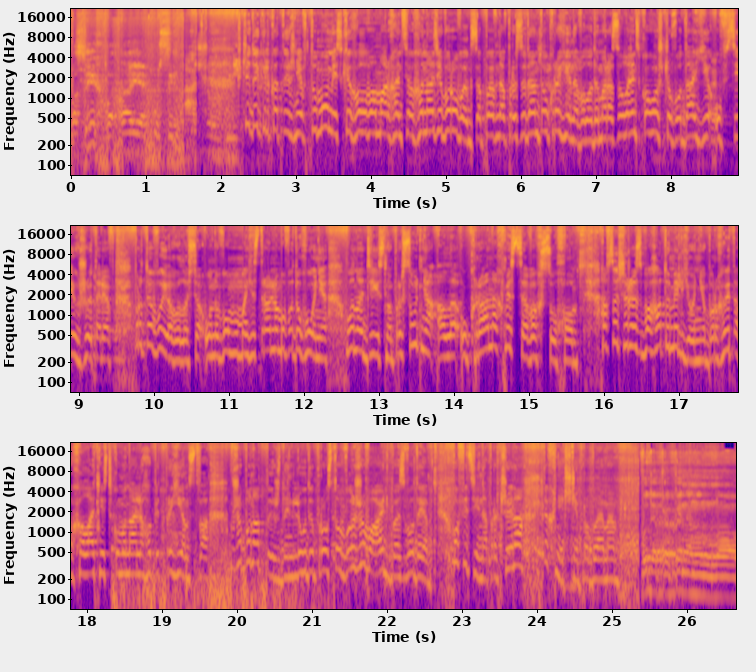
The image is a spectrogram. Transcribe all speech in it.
Води хватає усім. Ще декілька тижнів тому міський голова Марганця Геннадій Боровик запевнив президента України Володимира Зеленського, що вода є у всіх жителів. Проте виявилося у новому магістральному водогоні. Вона дійсно присутня, але у кранах місцевих сухо. А все через багатомільйонні борги та халатність комунального підприємства. Вже понад тиждень люди просто виживають без води. Офіційна причина технічні проблеми. Буде припинено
